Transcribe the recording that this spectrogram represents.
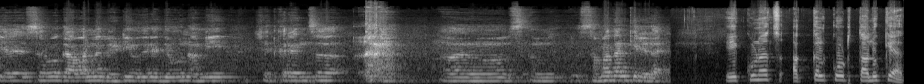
ते सर्व गावांना भेटी वगैरे देऊन आम्ही शेतकऱ्यांचं समाधान केलेलं आहे. एकूणच अक्कलकोट तालुक्यात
